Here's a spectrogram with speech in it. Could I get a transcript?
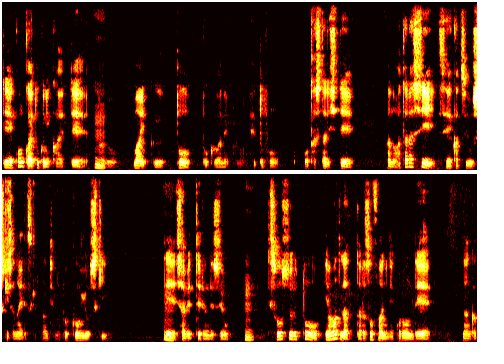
で、今回特に変えて、うん。あの、マイクと僕はね、ヘッドフォンを足したりして、あの、新しい生活様式じゃないですけど、なんていうの、録音様式で喋ってるんですよ。うんそうすると、今までだったらソファーに寝転んで、なんか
